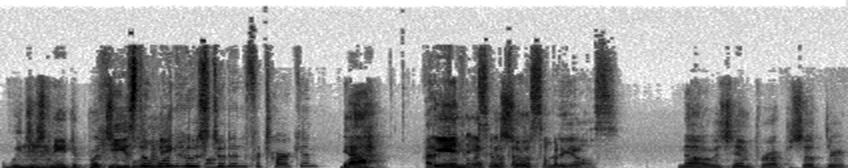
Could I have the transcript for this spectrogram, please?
We just Hmm. need to put some he's blue the one who on. stood in for Tarkin. Yeah, I didn't In think it was him. I thought it episode was somebody three. else. no, it was him for episode three.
